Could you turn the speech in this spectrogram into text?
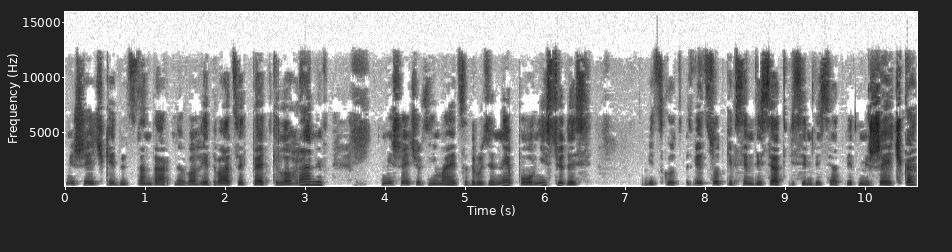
Мішечки йдуть стандартної ваги 25 кілограмів. Мішечок знімається, друзі, не повністю, десь відсотків 70-80 від мішечка.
